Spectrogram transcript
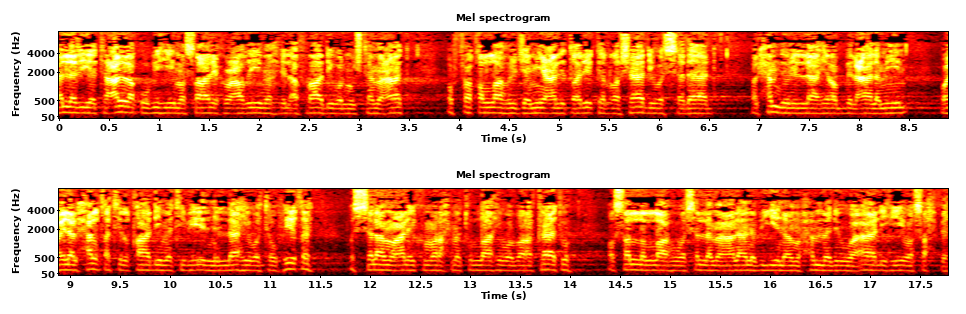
الذي يتعلق به مصالح عظيمة للأفراد والمجتمعات. وفق الله الجميع لطريق الرشاد والسداد. والحمد لله رب العالمين. وإلى الحلقة القادمة بإذن الله وتوفيقه. والسلام عليكم ورحمة الله وبركاته. وصلى الله وسلم على نبينا محمد وآله وصحبه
